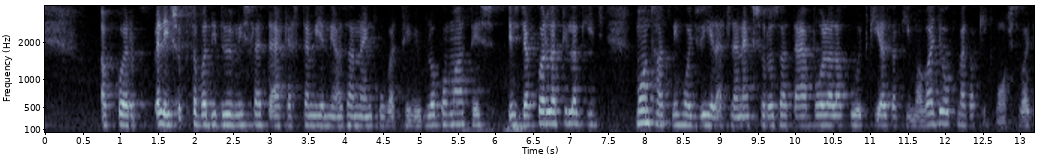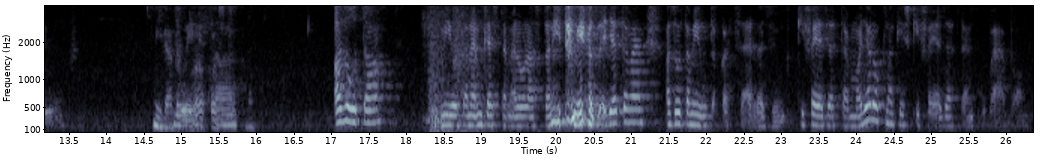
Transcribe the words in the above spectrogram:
Akkor elég sok szabadidőm is lett, elkezdtem írni az Anna Kuba című blogomat, és, és gyakorlatilag így mondhatni, hogy véletlenek sorozatából alakult ki az, aki ma vagyok, meg akik most vagyunk. Mivel foglalkoztok? Azóta, mióta nem kezdtem el olasz tanítani az egyetemen, azóta mi utakat szervezünk. Kifejezetten magyaroknak, és kifejezetten Kubában.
